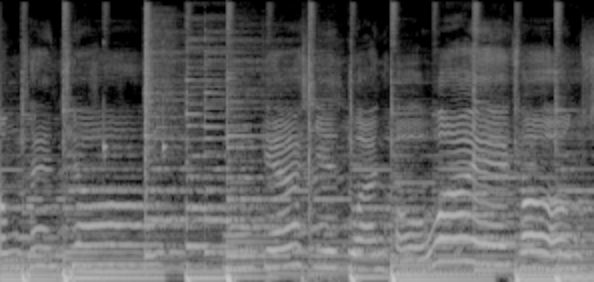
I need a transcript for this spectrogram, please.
上千丈，不惊失恋乎我的创伤。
